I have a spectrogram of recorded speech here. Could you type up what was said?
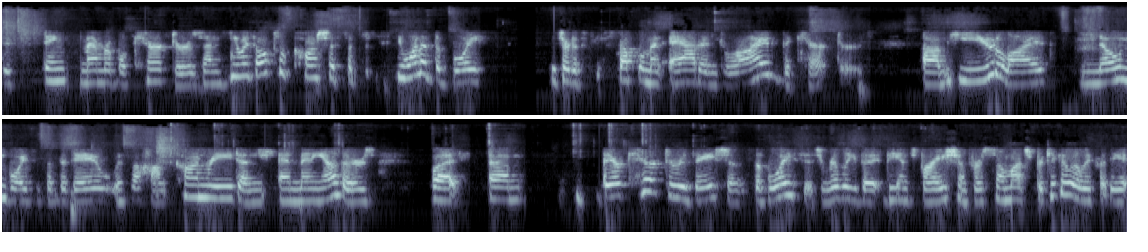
distinct, memorable characters, and he was also cautious of, he wanted the voice to sort of supplement, add, and drive the characters. Um, he utilized known voices of the day with the Hans Conried and, and many others, but um, their characterizations, the voice is really the, the inspiration for so much, particularly for the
